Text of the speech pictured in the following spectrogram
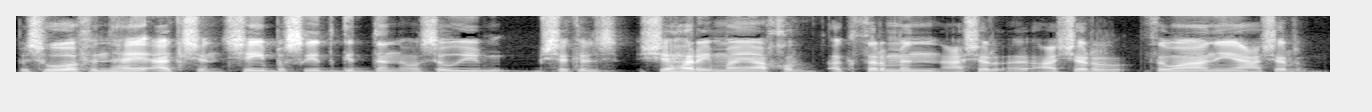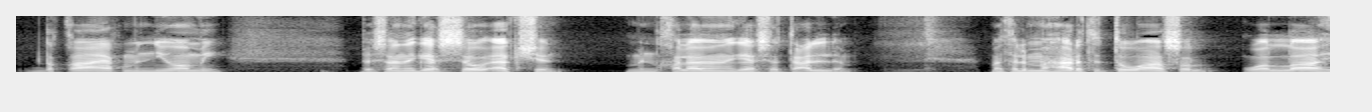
بس هو في النهاية اكشن شيء بسيط جدا وأسويه بشكل شهري ما يأخذ أكثر من 10 10 ثواني 10 دقائق من يومي. بس أنا قاعد أسوي اكشن من خلال أنا قاعد أتعلم. مثلا مهارة التواصل والله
